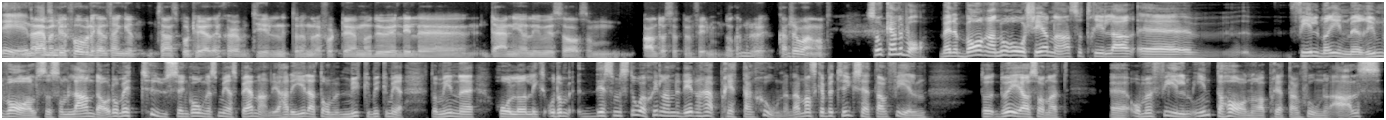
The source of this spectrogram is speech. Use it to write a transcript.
Nej, men du får väl helt enkelt transportera dig själv till 1941 och du är lille Daniel i USA som aldrig sett en film. Då kan det kanske vara något. Så kan det vara. Men bara några år senare så trillar eh, filmer in med rymdvarelser som landar och de är tusen gånger mer spännande. Jag hade gillat dem mycket, mycket mer. De innehåller liksom, och de, det som är stora skillnaden det är den här pretensionen. När man ska betygsätta en film, då, då är jag sån att eh, om en film inte har några pretensioner alls,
